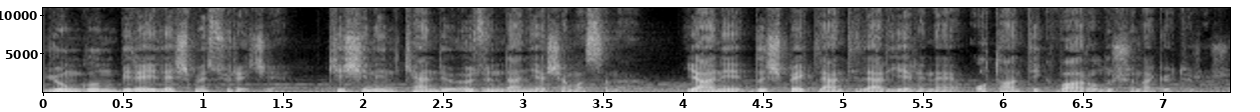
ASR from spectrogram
Jung'un bireyleşme süreci, kişinin kendi özünden yaşamasına, yani dış beklentiler yerine otantik varoluşuna götürür.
